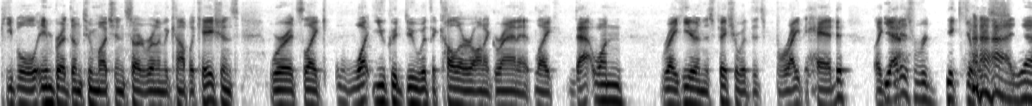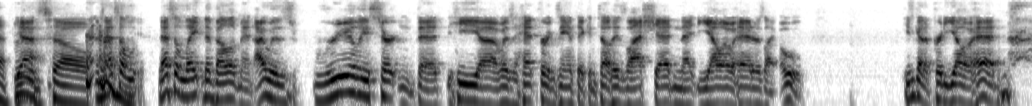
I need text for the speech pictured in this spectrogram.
people inbred them too much and started running the complications. Where it's like what you could do with the color on a granite, like that one right here in this picture with its bright head, like Yeah. that is ridiculous. yeah. Yeah. So and that's a that's a late development. I was really certain that he uh, was a het for Xanthic until his last shed and that yellow head I was like, oh, he's got a pretty yellow head.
